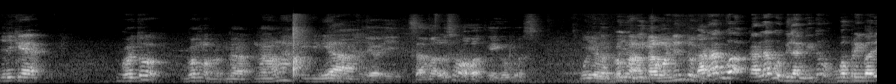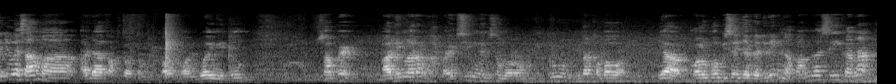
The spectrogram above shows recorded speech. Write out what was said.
Jadi kayak gua tuh gua nggak nggak nggak lah kayak gini. Iya. yoi. Sama lu sama banget kayak gue bos? Gua Iya, gitu. nggak nggak mau nyentuh karena gua karena gua bilang gitu gua pribadi juga sama. Ada faktor temen kawan-kawan gue yang gitu. Sampai ada yang larang apa sih nggak sama orang gitu? Ntar ke bawah. Ya kalau gua bisa jaga diri kenapa enggak sih? Karena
